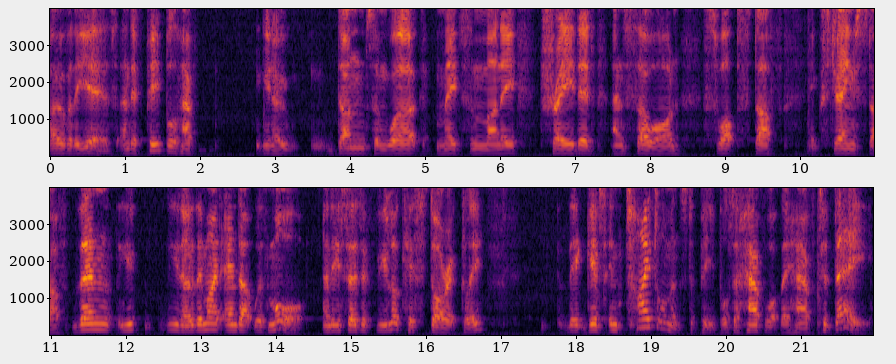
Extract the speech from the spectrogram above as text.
over the years. And if people have, you know, done some work, made some money, traded, and so on, swap stuff, exchange stuff, then you you know they might end up with more. And he says if you look historically, it gives entitlements to people to have what they have today.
